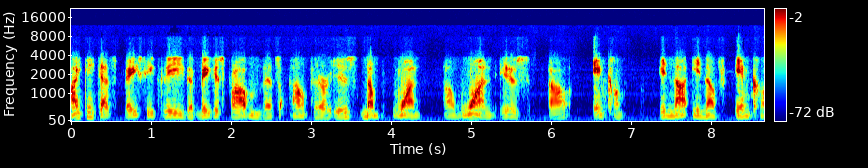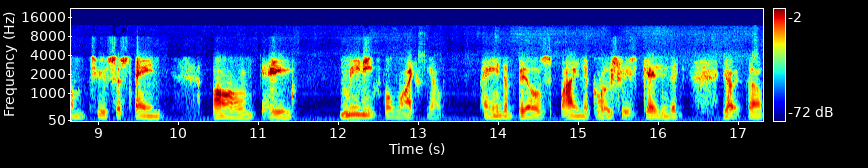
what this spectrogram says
I think that's basically the biggest problem that's out there. Is number one, uh, one is uh, income, and not enough income to sustain um, a meaningful life. You know, paying the bills, buying the groceries, getting the you know, the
